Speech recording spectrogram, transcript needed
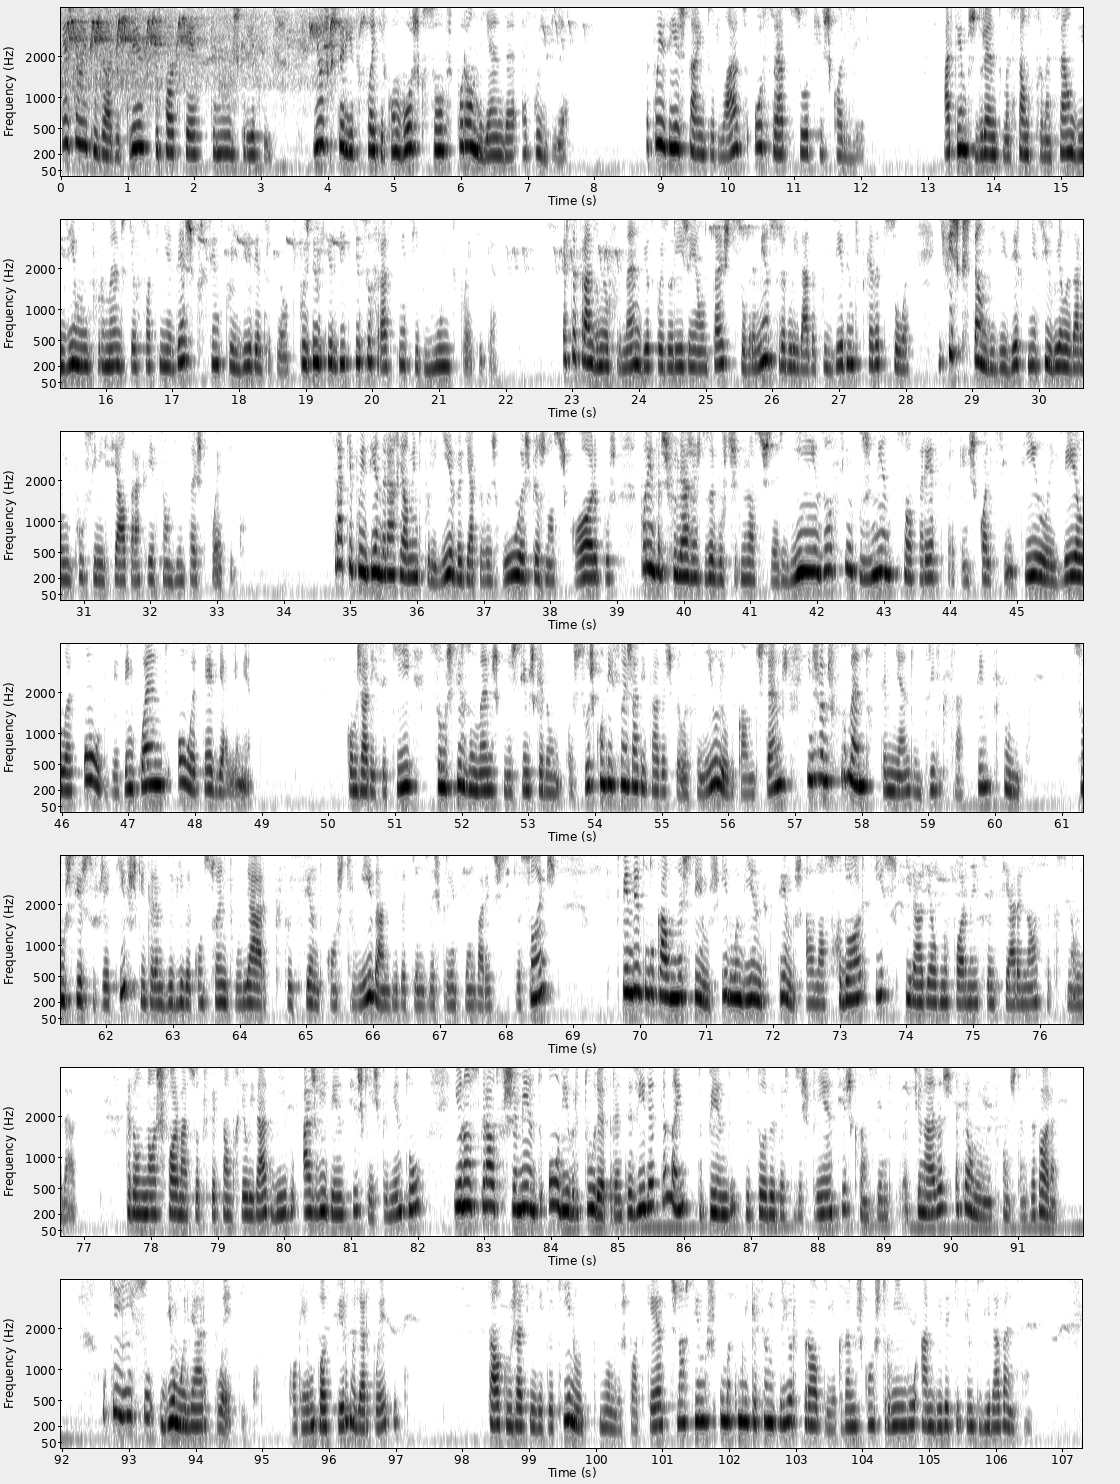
Este é o episódio 13 do podcast Caminhos Criativos e hoje gostaria de refletir convosco sobre por onde anda a poesia. A poesia está em todo lado ou será a pessoa que a escolhe ver? Há tempos, durante uma sessão de formação, dizia-me um formando que ele só tinha 10% de poesia dentro dele, depois de eu lhe ter dito que a sua frase tinha sido muito poética. Esta frase do meu formando deu depois origem a um texto sobre a mensurabilidade da poesia dentro de cada pessoa e fiz questão de lhe dizer que tinha sido ele a dar um impulso inicial para a criação de um texto poético. Será que a poesia andará realmente por aí, a vaguear pelas ruas, pelos nossos corpos, por entre as folhagens dos arbustos dos nossos jardins, ou simplesmente só aparece para quem escolhe senti-la e vê-la, ou de vez em quando, ou até diariamente? Como já disse aqui, somos seres humanos que nascemos cada um com as suas condições já ditadas pela família ou local onde estamos e nos vamos formando, caminhando um trilho que será sempre único. Somos seres subjetivos que encaramos a vida consoante o olhar que foi sendo construído à medida que íamos experienciando várias situações. Dependendo do local onde nascemos e do ambiente que temos ao nosso redor, isso irá de alguma forma influenciar a nossa personalidade. Cada um de nós forma a sua percepção de realidade devido às vivências que experimentou e o nosso grau de fechamento ou de abertura perante a vida também depende de todas estas experiências que vão sendo colecionadas até o momento onde estamos agora. O que é isso de um olhar poético? Qualquer um pode ter um olhar poético? Tal como já tinha dito aqui no, num dos podcasts, nós temos uma comunicação interior própria que vamos construindo à medida que o tempo de vida avança.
